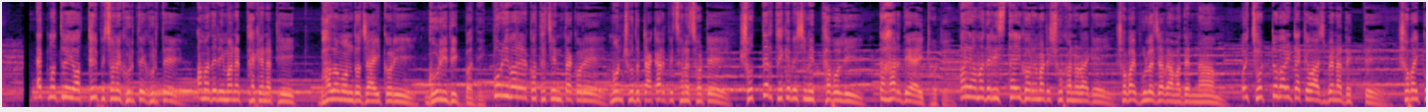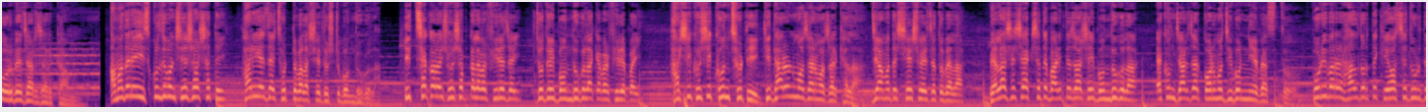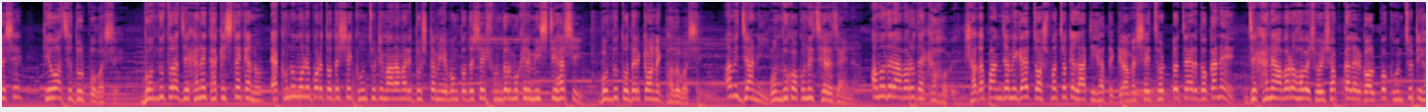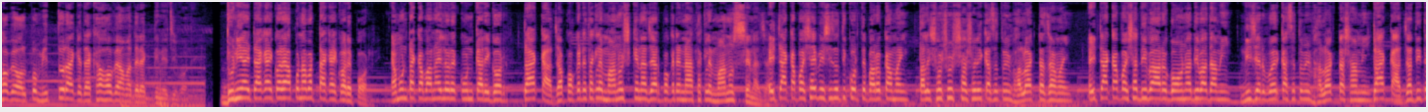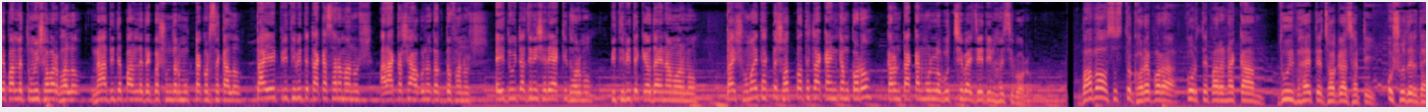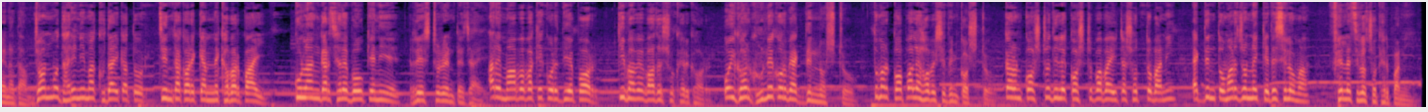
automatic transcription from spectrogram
একমাত্র এই অর্থের পিছনে ঘুরতে ঘুরতে আমাদের ইমানের থাকে না ঠিক। ভালো মন্দ যাই করি, ঘুরি দিক বাদিক পরিবারের কথা চিন্তা করে মন শুধু টাকার পিছনে ছোটে। সত্যের থেকে বেশি মিথ্যা বলি, তাহার দেয়াই ঠোঁটে। আরে আমাদের স্থায়ী ঘরের মাটি শুকানোর আগে সবাই ভুলে যাবে আমাদের নাম। ওই ছোট্ট বাড়িটা কেউ আসবে না দেখতে। সবাই করবে যার যার কাম। আমাদের এই স্কুল জীবন শেষ হওয়ার সাথেই হারিয়ে যায় ছোট্টবেলা সে দুষ্টু বন্ধুগুলা। ইচ্ছা করে শৈশবকালে আবার ফিরে যাই, যদি ওই বন্ধুগুলাকে আবার ফিরে পাই। হাসি খুশি খুন ছুটি কি দারুণ মজার মজার খেলা। যে আমাদের শেষ হয়ে যেত বেলা। বেলা শেষে একসাথে বাড়িতে যাওয়া সেই বন্ধুগুলা এখন যার যার কর্মজীবন নিয়ে ব্যস্ত। পরিবারের হাল ধরতে কেউ আছে দূর দেশে, কেউ আছে দূর প্রবাসে। বন্ধু তোরা যেখানেই থাকিস না কেন, এখনও মনে পড়ে তোদের সেই খুনছুটি মারামারি, দুষ্টামি এবং তোদের সেই সুন্দর মুখের মিষ্টি হাসি? বন্ধু তোদেরকে অনেক ভালোবাসি। আমি জানি, বন্ধু কখনোই ছেড়ে যায় না। আমাদের আবারও দেখা হবে। সাদা পাঞ্জামি গায়ে চশমা চোখে লাঠি হাতে, গ্রামের সেই ছোট্ট চায়ের দোকানে, যেখানে আবারও হবে শৈশবকালের গল্প খুনছুটি হবে অল্প, মৃত্যুর আগে দেখা হবে আমাদের একদিনে জীবনে। দুনিয়ায় টাকায় করে, আপন আবার টাকায় করে পর। এমন টাকা বানাইলো রে কোন কারিগর? টাকা যা পকেটে থাকলে মানুষ কেনা যায়, আর পকেটে না থাকলে মানুষ চেনা যায়। এই টাকা পয়সায় বেশি যদি করতে পারো কামাই, তাহলে শ্বশুর শাশুড়ির কাছে তুমি ভালো একটা জামাই। এই টাকা পয়সা দিবা আরও গহনা দিবা দামি, নিজের বইয়ের কাছে তুমি ভালো একটা স্বামী। টাকা যা দিতে পারলে তুমি সবার ভালো, না দিতে পারলে দেখবা সুন্দর মুখটা করছে কালো। তাই এই পৃথিবীতে টাকা ছাড়া মানুষ, আর আকাশে আগুনে দগ্ধ ফানুষ। এই দুইটা জিনিসেরই একই ধর্ম, পৃথিবীতে কেউ দেয় না মর্ম। তাই সময় থাকতে সৎ পথে টাকা ইনকাম করো, কারণ টাকার মূল্য বুঝছি ভাই যেদিন হয়েছি বড়। বাবা অসুস্থ, ঘরে পড়া, করতে পারে না কাম, দুই ভাইতে ঝগড়াঝাটি, ওষুধের দেয় না দাম। জন্মধারিণী মা খুদাই কাতর, চিন্তা করে কেমনে খাবার পাই। কুলাঙ্গার ছেলে বউকে নিয়ে রেস্টুরেন্টে যায়। আরে মা বাবাকে করে দিয়ে পর, কীভাবে বাঁধো সুখের ঘর? ওই ঘর ঘুনে করবে একদিন নষ্ট। তোমার কপালে হবে সেদিন কষ্ট। কারণ কষ্ট দিলে কষ্ট পাবা এটা সত্য বাণী। একদিন তোমার জন্য কেঁদেছিল মা, ফেলেছিল চোখের পানি।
